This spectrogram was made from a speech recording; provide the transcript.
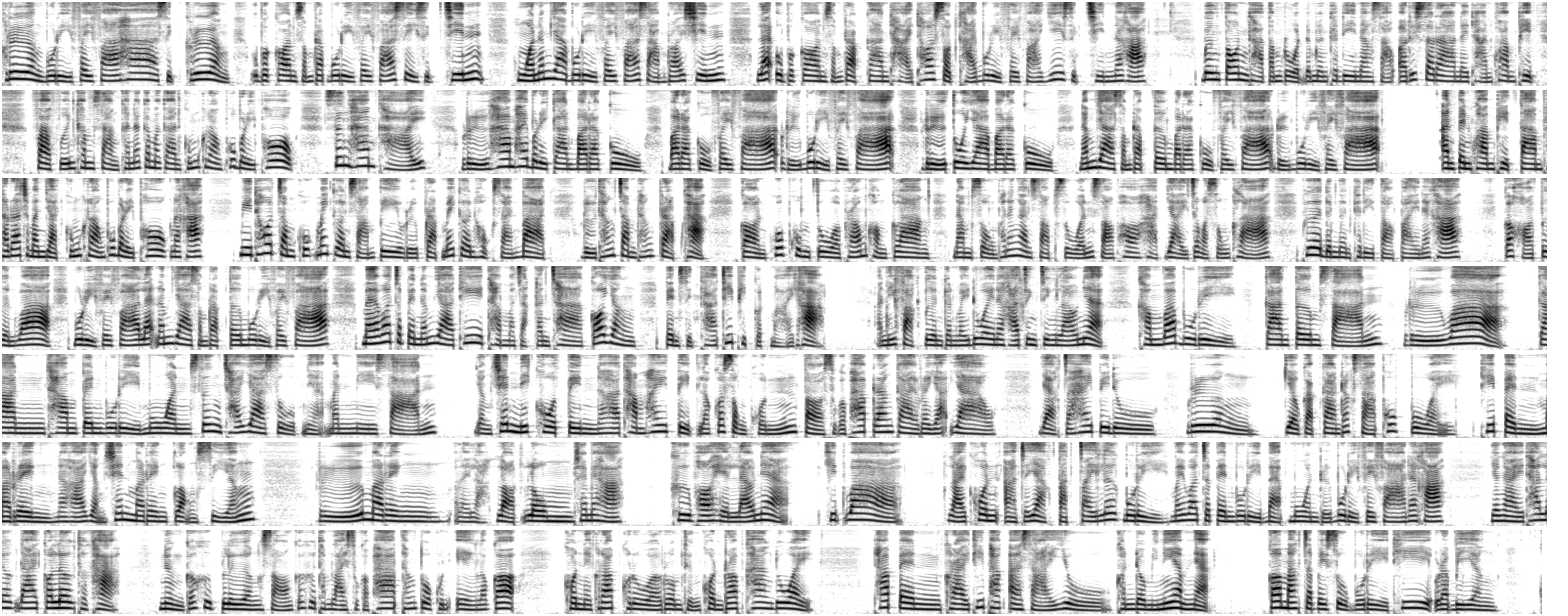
เครื่องบุหรี่ไฟฟ้า 50 เครื่อง อุปกรณ์สำหรับบุหรี่ไฟฟ้า 40 ชิ้น หัวน้ำยาบุหรี่ไฟฟ้า 300 ชิ้น และอุปกรณ์สำหรับการถ่ายทอดสดขายบุหรี่ไฟฟ้า 20 ชิ้นนะคะเบื้องต้นค่ะตำรวจดำเนินคดีนางสาวอริสราในฐานความผิด ฝ่าฝืนคำสั่งคณะกรรมการคุ้มครองผู้บริโภค ซึ่งห้ามขาย หรือห้ามให้บริการบารากู บารากูไฟฟ้า หรือบุหรี่ไฟฟ้า หรือตัวยาบารากู น้ำยาสำหรับเติมบารากูไฟฟ้า หรือบุหรี่ไฟฟ้า อันเป็นความผิดตามพระราชบัญญัติคุ้มครองผู้บริโภคนะคะ มีโทษจำคุกไม่เกิน 3 ปี หรือปรับไม่เกิน 6 0 0 0 0 0บาท หรือทั้งจำทั้งปรับค่ะ ก่อนควบคุมตัวพร้อมของกลางนำส่งพนักงานสอบสวนสพหาดใหญ่จังหวัดสงขลา เพื่อดำเนินคดีต่อไปนะคะก็ขอเตือนว่าบุหรี่ไฟฟ้าและน้ำยาสำหรับเติมบุหรี่ไฟฟ้า แม้ว่าจะเป็นน้ำยาที่ทำมาจากกัญชาก็ยังเป็นสินค้าที่ผิดกฎหมายค่ะ อันนี้ฝากเตือนกันไว้ด้วยนะคะ จริง ๆ แล้วเนี่ยคำว่าบุหรี่ การเติมสาร หรือว่าการทำเป็นบุหรี่มวลซึ่งใช้ยาสูบเนี่ยมันมีสาร อย่างเช่นนิโคตินนะคะทำให้ติดแล้วก็ส่งผลต่อสุขภาพร่างกายระยะยาว อยากจะให้ไปดู เรื่องเกี่ยวกับการรักษาผู้ป่วยที่เป็นมะเร็งนะคะ อย่างเช่นมะเร็งกล่องเสียง หรือมะเร็งอะไรล่ะ หลอดลมใช่ไหมคะ คือพอเห็นแล้วเนี่ยคิดว่า หลายคนอาจจะอยากตัดใจเลิกบุหรี่ ไม่ว่าจะเป็นบุหรี่แบบมวลหรือบุหรี่ไฟฟ้านะคะ ยังไงถ้าเลิกได้ก็เลิกเถอะค่ะหนึ่งก็คือเปลืองสองก็คือทำลายสุขภาพทั้งตัวคุณเอง แล้วก็คนในครอบครัวรวมถึงคนรอบข้างด้วย ถ้าเป็นใครที่พักอาศัยอยู่คอนโดมิเนียมเนี่ย ก็มักจะไปสูบบุหรี่ที่ระเบียง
